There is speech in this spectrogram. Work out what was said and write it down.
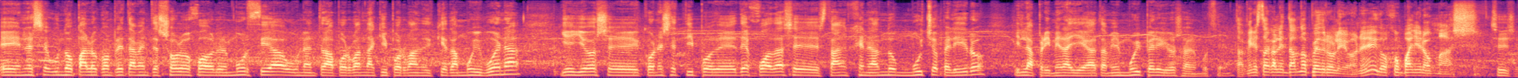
en el segundo palo completamente solo el jugador del Murcia, una entrada por banda aquí por banda izquierda muy buena y ellos eh, con ese tipo de, de jugadas eh, están generando mucho peligro y la primera llega también muy peligrosa del Murcia. También está calentando Pedro León, ¿eh? Y dos compañeros más. Sí, sí.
